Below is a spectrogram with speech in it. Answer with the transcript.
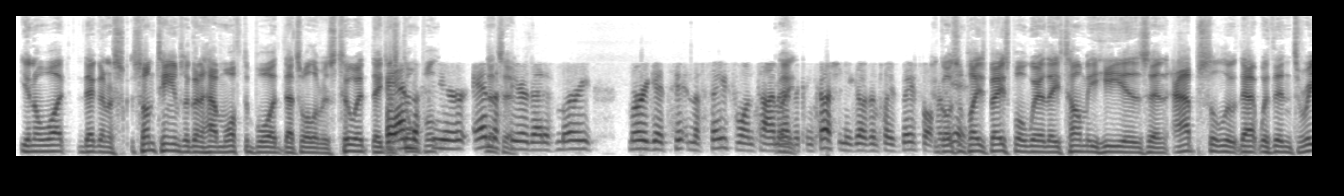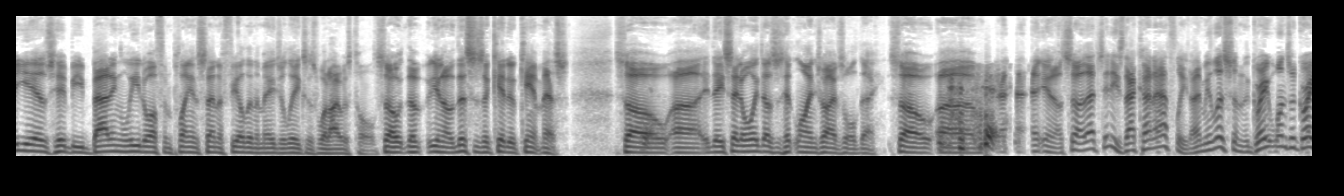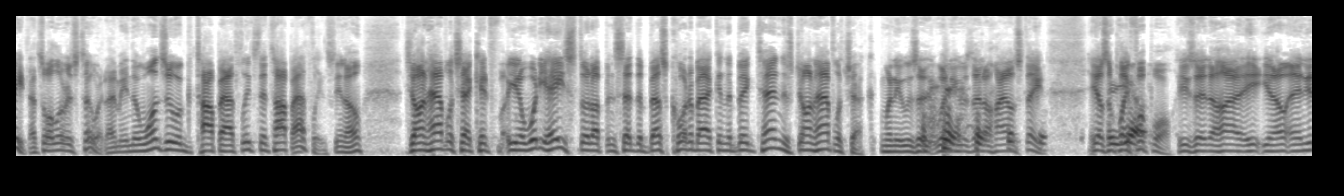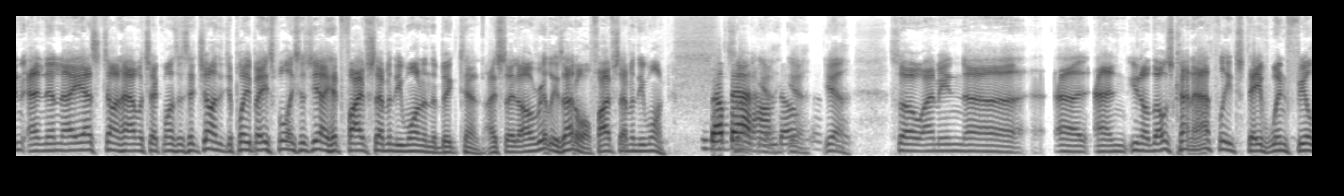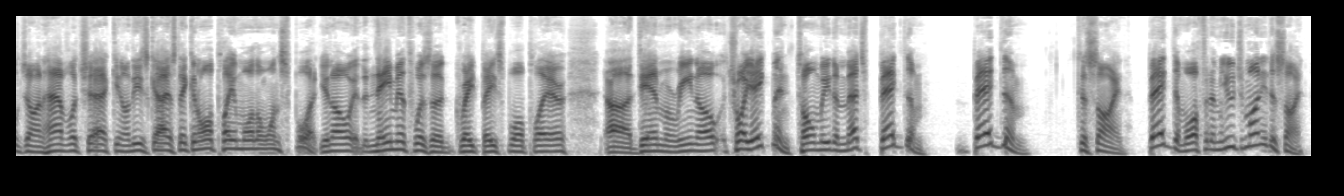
You know what? They're going to. Some teams are going to have him off the board. That's all there is to it. They just and the fear and the That's it. fear that if Murray Murray gets hit in the face one time and has a concussion, he goes and plays baseball. For goes and plays baseball where they tell me he is an absolute that within three years he'd be batting leadoff and playing center field in the major leagues is what I was told. So the you know this is a kid who can't miss. So uh, they said all he does is hit line drives all day. So um, You know, so that's it. He's that kind of athlete. I mean, listen, the great ones are great. That's all there is to it. I mean, the ones who are top athletes, they're top athletes. You know, John Havlicek hit. You know, Woody Hayes stood up and said the best quarterback in the Big Ten is John Havlicek when he was at when he was at Ohio State. He doesn't play Yeah. football. He's at Ohio. he- You know, and and then I asked John Havlicek once. I said, John, did you play baseball? He says, Yeah, I hit 571 in the Big Ten. I said, Oh, really? Is that all? 571. Not bad, So, Hondo. yeah, yeah, yeah. So I mean, uh, uh, and you know those kind of athletes, Dave Winfield, John Havlicek, you know these guys, they can all play more than one sport. You know, Namath was a great baseball player. Uh, Dan Marino, Troy Aikman told me the Mets begged him, begged him to sign, begged him, offered him huge money to sign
